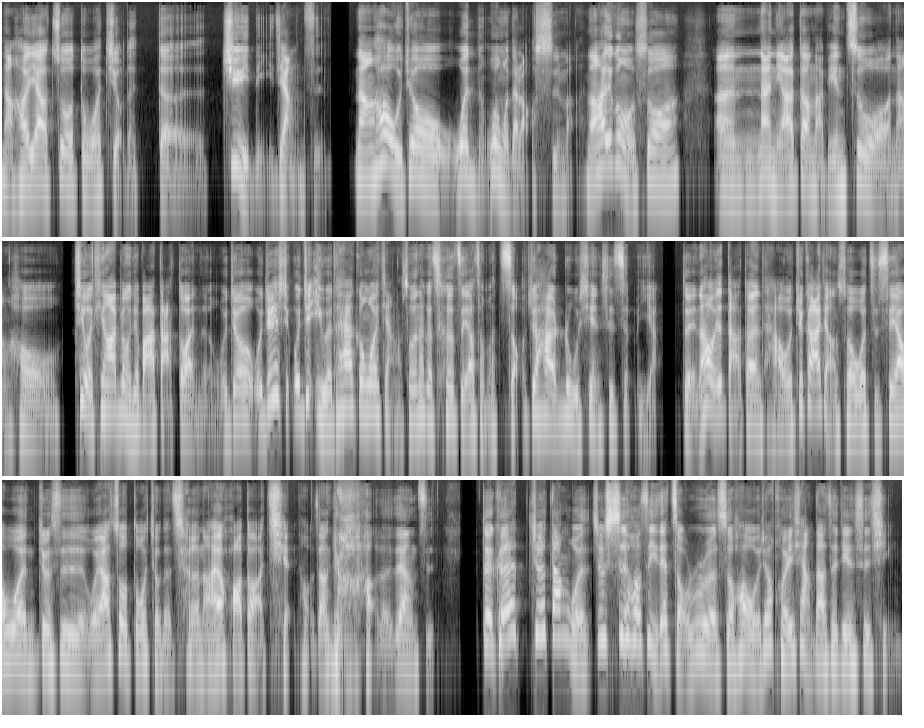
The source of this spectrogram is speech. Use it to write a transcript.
然后要坐多久的的距离这样子，然后我就问问我的老师嘛，然后他就跟我说，嗯，那你要到哪边坐？然后其实我听到那边我就把他打断了，我就我就我就以为他要跟我讲说那个车子要怎么走，就他的路线是怎么样。对，然后我就打断他，我就跟他讲说，我只是要问，就是我要坐多久的车，然后要花多少钱，哦，这样就好了，这样子。对，可是就当我就事后自己在走路的时候，我就回想到这件事情，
